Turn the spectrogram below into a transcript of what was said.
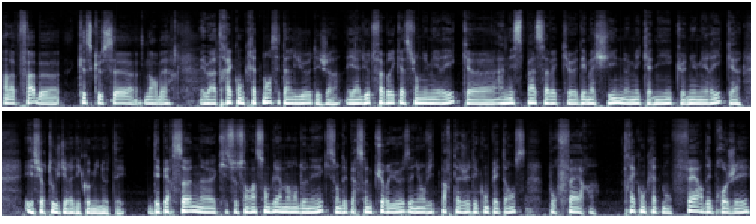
un Lab Fab, euh, qu'est-ce que c'est, euh, Norbert? Et ben, très concrètement, c'est un lieu déjà, et un lieu de fabrication numérique, euh, un espace avec euh, des machines mécaniques, numériques, et surtout, je dirais, des communautés. des personnes qui se sont rassemblées à un moment donné, qui sont des personnes curieuses, ayant envie de partager des compétences pour faire très concrètement, faire des projets,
